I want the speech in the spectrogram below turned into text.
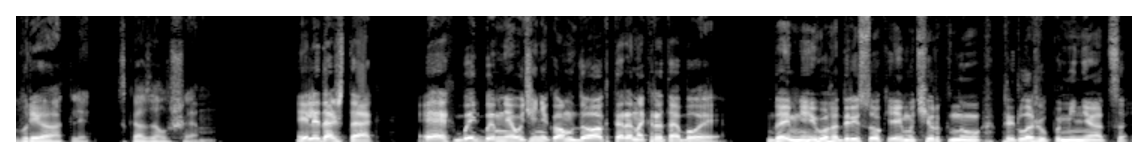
«Вряд ли», — сказал Шем. «Или даже так. Эх, быть бы мне учеником доктора на кротобое. Дай мне его адресок, я ему черкну, предложу поменяться.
